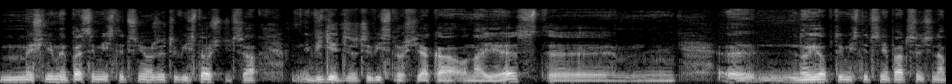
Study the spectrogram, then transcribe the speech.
myślimy pesymistycznie o rzeczywistości. Trzeba widzieć rzeczywistość, jaka ona jest, no i optymistycznie patrzeć na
